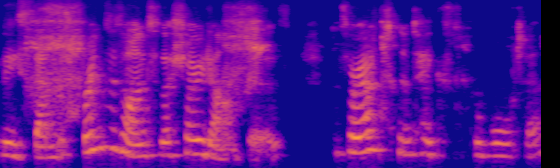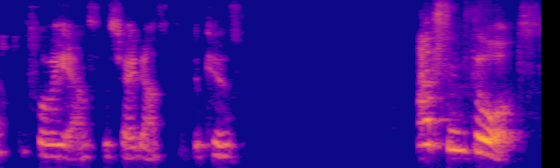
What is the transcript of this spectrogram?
released them. Which brings us on to the show dances. Sorry, I'm just going to take a sip of water before we get on to the show dances because I have some thoughts.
